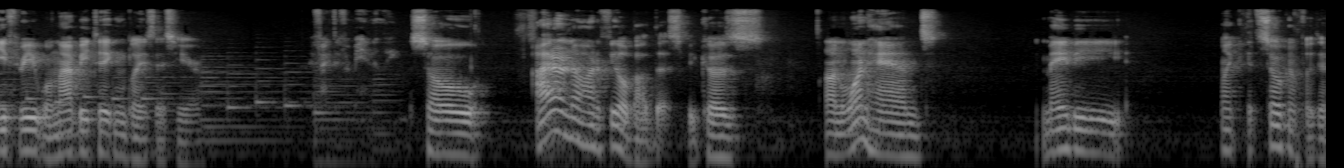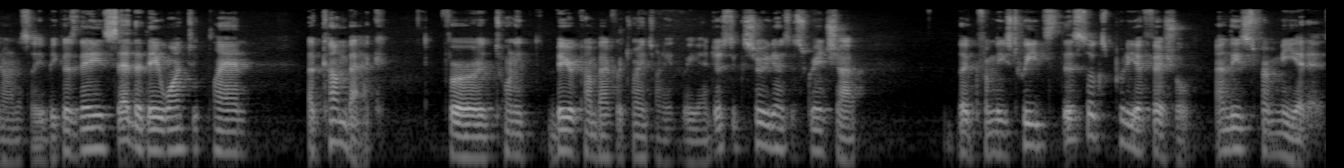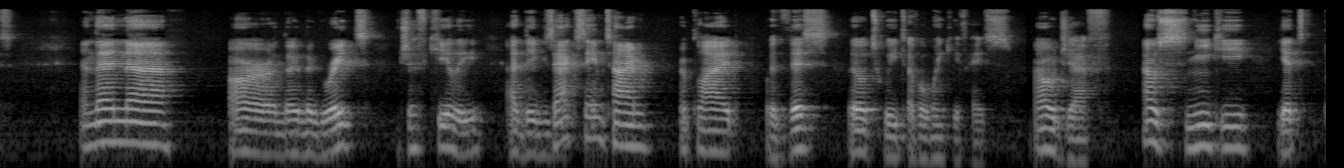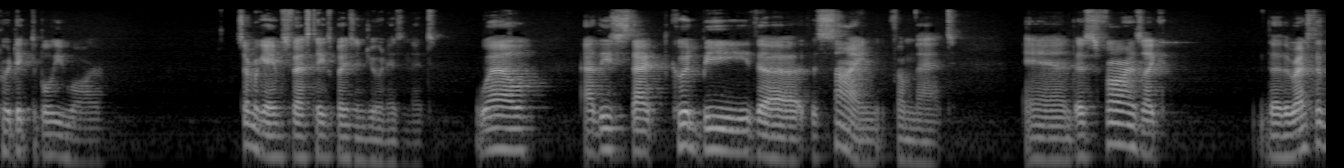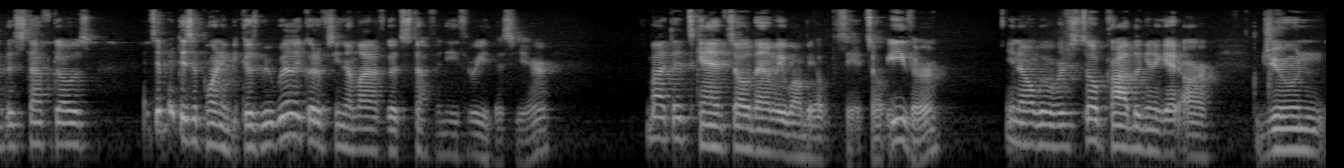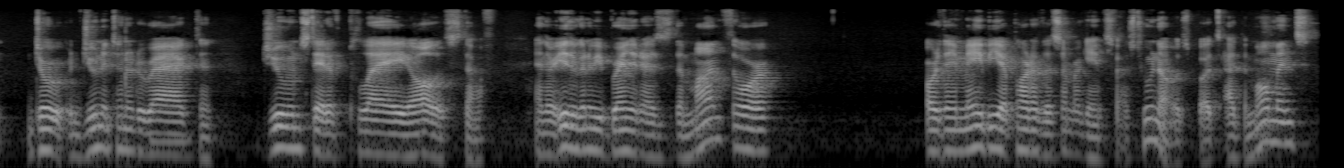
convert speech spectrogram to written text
E3 will not be taking place this year. Effective immediately. So, I don't know how to feel about this because, on one hand, maybe like it's so conflicted honestly because they said that they want to plan a comeback for 20 bigger comeback for 2023 and just to show you guys a screenshot like from these tweets this looks pretty official. At least for me it is. And then uh, our the, the great Geoff Keighley at the exact same time replied with this little tweet of a winky face. Oh Geoff how sneaky yet predictable you are. Summer Games Fest takes place in June, isn't it? Well, at least that could be the the sign from that. And as far as like the the rest of this stuff goes, it's a bit disappointing because we really could have seen a lot of good stuff in E3 this year. But it's canceled and we won't be able to see it. So either, you know, we we're still probably gonna get our June June Nintendo Direct and June State of Play, all this stuff and they're either going to be branded as the month or or they may be a part of the Summer Games Fest. Who knows? But at the moment,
